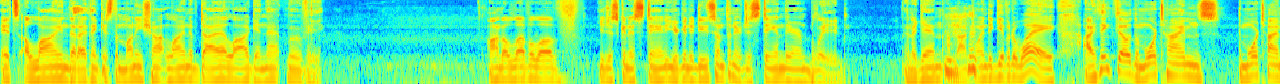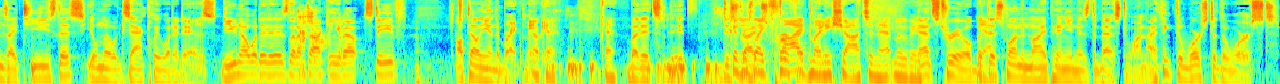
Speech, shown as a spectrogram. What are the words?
It's a line that I think is the money shot line of dialogue in that movie. On the level of you're just going to stand, you're going to do something, or just stand there and bleed. And again, I'm not going to give it away. I think though, the more times, the more times I tease this, you'll know exactly what it is. Do you know what it is that I'm talking about, Steve? I'll tell you in the break, maybe. Okay. Okay. But it's it's Because there's like five money shots in that movie. That's true, but Yeah. this one, in my opinion, is the best one. I think the worst of the worst.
